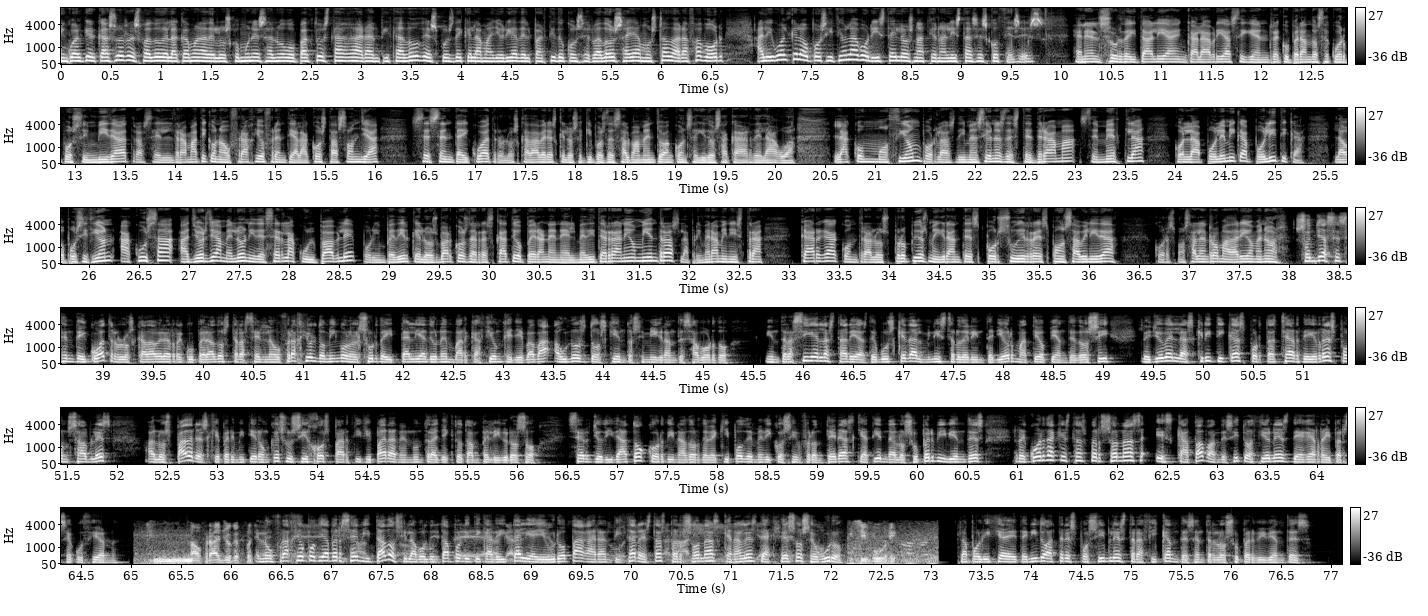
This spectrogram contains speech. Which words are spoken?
En cualquier caso, el respaldo de la Cámara de los Comunes al nuevo pacto está garantizado después de que la mayoría del Partido Conservador se haya mostrado a favor, al igual que la oposición laborista y los nacionalistas escoceses. En el sur de Italia, en Calabria, siguen recuperándose cuerpos sin vida tras el dramático naufragio frente a la costa. Son ya 64 los cadáveres que los equipos de salvamento han conseguido sacar del agua. La conmoción por las dimensiones de este drama se mezcla con la polémica política. La oposición acusa a Giorgia Meloni de ser la culpable por impedir que los barcos de rescate operan en el Mediterráneo, mientras la primera ministra carga contra los propios migrantes por su irresponsabilidad. Corresponsal en Roma, Darío Menor. Son ya 64 los cadáveres recuperados tras el naufragio el domingo en el sur de Italia de una embarcación que llevaba a unos 200 inmigrantes a bordo. Mientras siguen las tareas de búsqueda, el ministro del Interior, Matteo Piantedosi, le llueven las críticas por tachar de irresponsables a los padres que permitieron que sus hijos participaran en un trayecto tan peligroso. Sergio Didato, coordinador del equipo de Médicos Sin Fronteras que atiende a los supervivientes, recuerda que estas personas escapaban de situaciones de guerra y persecución. El naufragio podía haberse evitado si la voluntad política de Italia y Europa garantizara a estas personas canales de acceso seguro. La policía ha detenido a tres posibles traficantes entre los supervivientes.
